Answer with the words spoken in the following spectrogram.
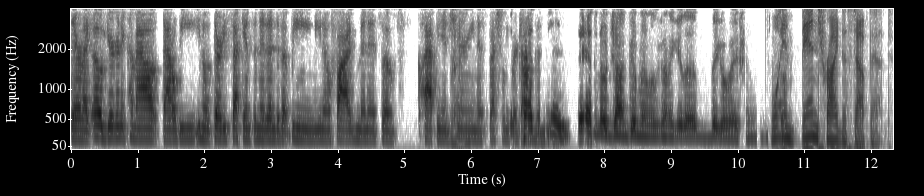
They're like, "Oh, you're going to come out, that'll be, you know, 30 seconds." And it ended up being, you know, 5 minutes of clapping and Right. cheering especially for They John Goodman. know, they had to know John Goodman was going to get a big ovation. Well, and Ben tried to stop that.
